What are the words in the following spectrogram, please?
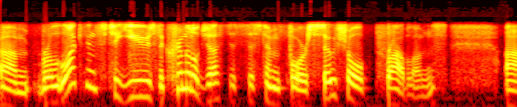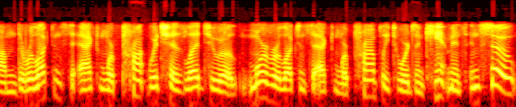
um, reluctance to use the criminal justice system for social problems. Um, the reluctance to act more prompt, which has led to a more of a reluctance to act more promptly towards encampments, and so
